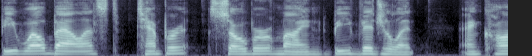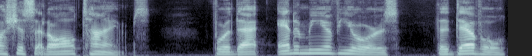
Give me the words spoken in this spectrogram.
Be well balanced, temperate, sober mind, be vigilant, and cautious at all times. For that enemy of yours, the devil,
